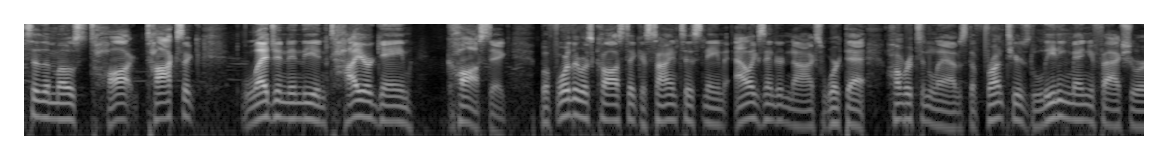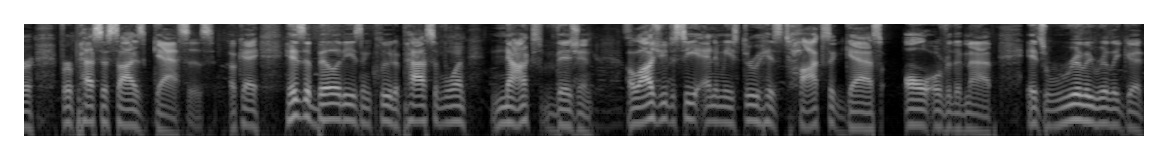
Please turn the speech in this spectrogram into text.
To the most to toxic legend in the entire game, Caustic. Before there was Caustic, a scientist named Alexander Nox worked at Humberton Labs, the Frontier's leading manufacturer for pesticide gases. Okay, his abilities include a passive one, Nox Vision, allows you to see enemies through his toxic gas all over the map. It's really, really good.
